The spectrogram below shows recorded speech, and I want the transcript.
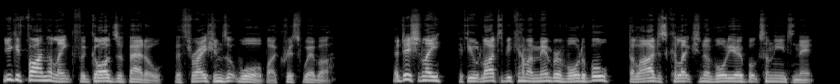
you can find the link for Gods of Battle, The Thracians at War by Chris Webber. Additionally, if you would like to become a member of Audible, the largest collection of audiobooks on the internet,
